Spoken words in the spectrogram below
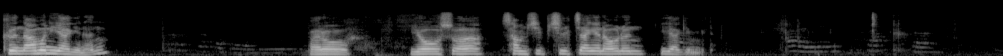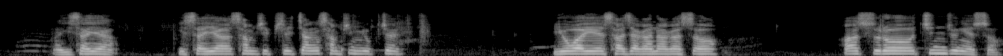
그 남은 이야기는 바로 요수아 37장에 나오는 이야기입니다. 이사야 이사야 37장 36절 요하의 사자가 나가서 아수로 진중에서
